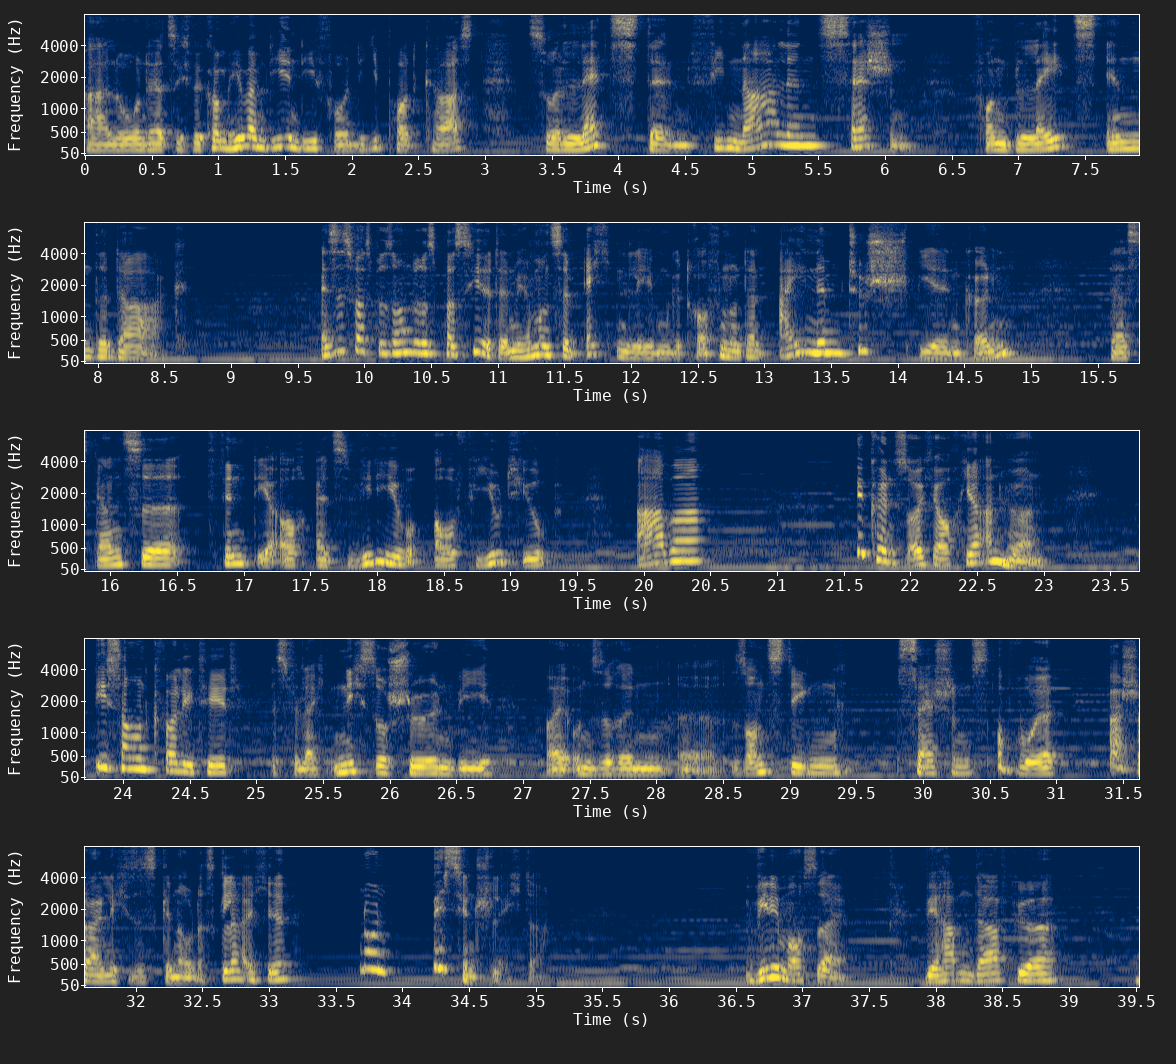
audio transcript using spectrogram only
Hallo und herzlich willkommen hier beim D&D4D Podcast zur letzten finalen Session von Blades in the Dark. Es ist was Besonderes passiert, denn wir haben uns im echten Leben getroffen und an einem Tisch spielen können. Das Ganze findet ihr auch als Video auf YouTube, aber ihr könnt es euch auch hier anhören. Die Soundqualität ist vielleicht nicht so schön wie bei unseren äh, sonstigen Sessions, obwohl wahrscheinlich ist es genau das gleiche, nur ein bisschen schlechter. Wie dem auch sei, wir haben dafür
